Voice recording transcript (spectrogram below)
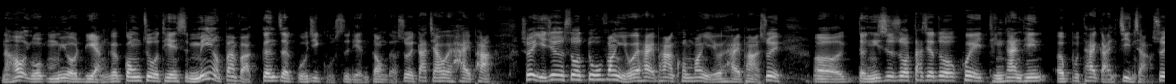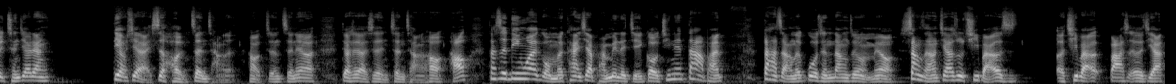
然后有我们有两个工作天是没有办法跟着国际股市联动的，所以大家会害怕。所以也就是说，多方也会害怕，空方也会害怕，所以呃，等于是说大家都会停看听，而不太敢进场，所以成交量。掉下来是很正常的，好，整整量掉下来是很正常的哈。好，但是另外一个，我们看一下盘面的结构。今天大盘大涨的过程当中，有没有上涨的加速七百二十呃七百八十二家，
